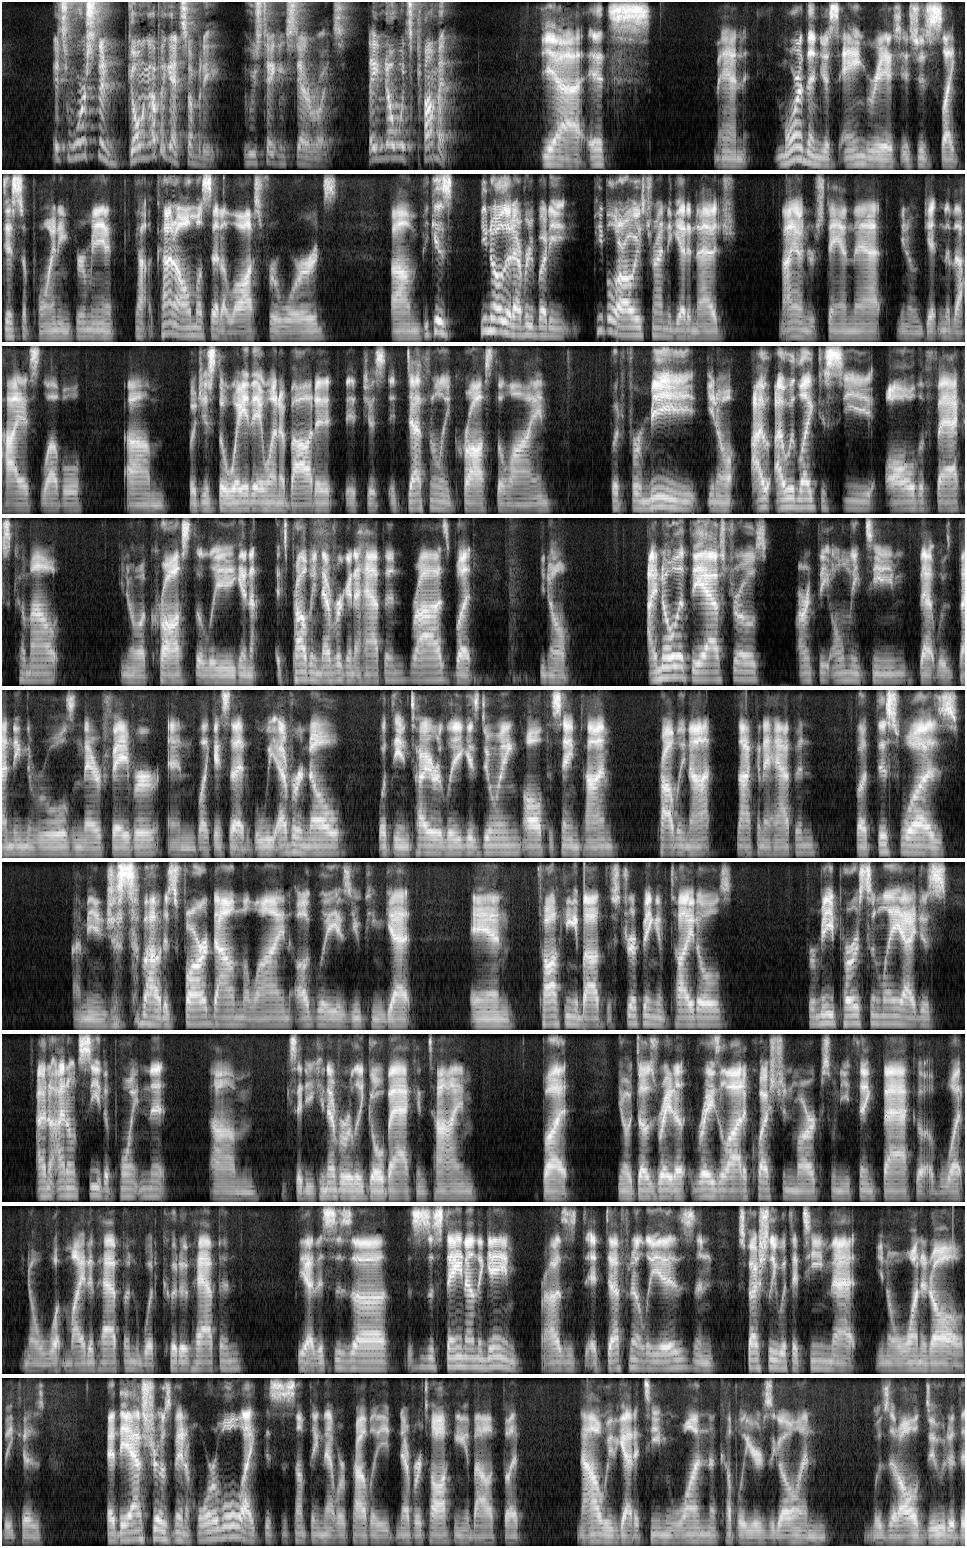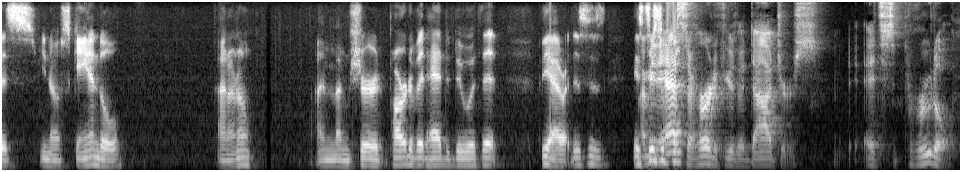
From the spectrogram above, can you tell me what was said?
It's worse than going up against somebody who's taking steroids. They know what's coming. yeah, it's man more than just angry. It's, it's just like disappointing for me. Kind of almost at a loss for words um, because you know that everybody people are always trying to get an edge, and I understand that. You know, getting to the highest level. Um, but just the way they went about it, it just it definitely crossed the line. But for me, you know, I, I would like to see all the facts come out, you know, across the league, and it's probably never going to happen, Roz. But you know, I know that the Astros aren't the only team that was bending the rules in their favor. And like I said, will we ever know what the entire league is doing all at the same time? Probably not. Not going to happen. But this was, I mean, just about as far down the line, ugly as you can get. And talking about the stripping of titles, for me personally, I just, I don't, I don't see the point in it. Um, like I said, you can never really go back in time, but you know, it does raise a, raise a lot of question marks when you think back of what you know what might have happened, what could have happened. But yeah, this is a this is a stain on the game, Roz. It definitely is, and especially with a team that you know won it all. Because had the Astros been horrible, like this is something that we're probably never talking about. But now we've got a team who won a couple years ago, and was it all due to this you know scandal? I don't know. I'm I'm sure part of it had to do with it. But yeah, this is. It's I mean, it has to hurt if you're the Dodgers. It's brutal.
